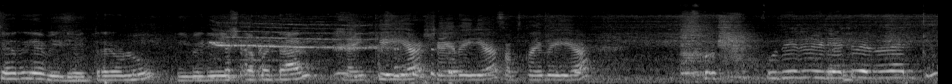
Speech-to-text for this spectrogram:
ചെറിയ വീഡിയോ ഇത്രയേ ഉള്ളൂ. ഈ വീഡിയോ ഇഷ്ടപ്പെട്ടാൽ ലൈക്ക് ചെയ്യുക ഷെയർ ചെയ്യുക സബ്സ്ക്രൈബ് ചെയ്യുക. പുതിയൊരു വീഡിയോ ആയിട്ട് വരുന്നതായിരിക്കും.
